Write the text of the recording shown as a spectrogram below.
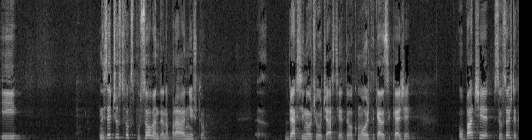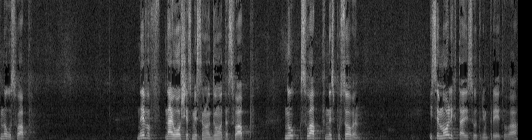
И не се чувствах способен да направя нищо. Бях си научил участието, ако може така да се каже, обаче се усещах много слаб. Не в най-лошия смисъл на думата слаб, но слаб, неспособен. И се молих тази сутрин преди това.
